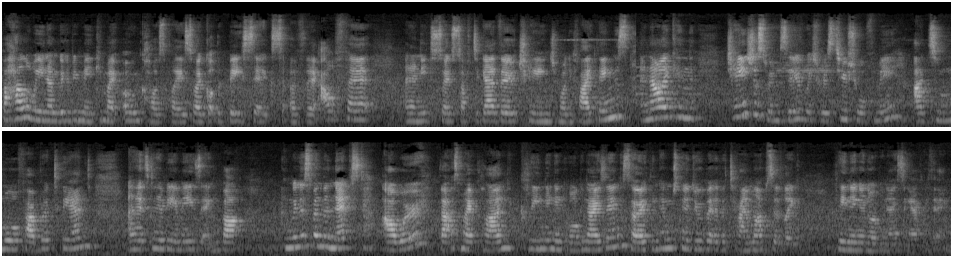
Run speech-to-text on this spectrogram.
for Halloween, I'm going to be making my own cosplay. So I got the basics of the outfit and I need to sew stuff together, change, modify things. And now I can change the swimsuit, which was too short for me, add some more fabric to the end, and it's going to be amazing. But I'm going to spend the next hour, that's my plan, cleaning and organizing. So I think I'm just going to do a bit of a time lapse of like cleaning and organizing everything.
